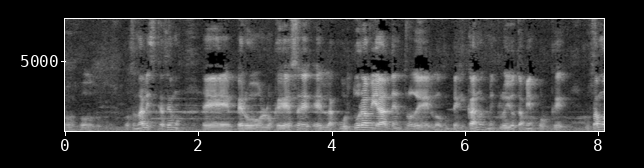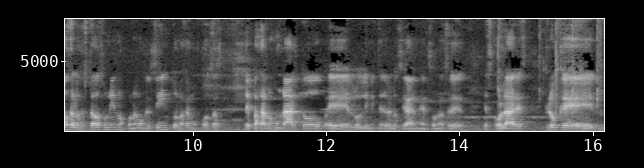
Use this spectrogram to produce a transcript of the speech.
todos, todos los análisis que hacemos, eh, pero lo que es eh, eh, la cultura vial dentro de los mexicanos, me incluyo yo también, porque usamos a los Estados Unidos, nos ponemos el cinto, no hacemos cosas de pasarnos un alto, los límites de velocidad en, zonas escolares. Creo que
